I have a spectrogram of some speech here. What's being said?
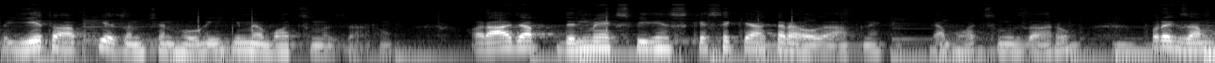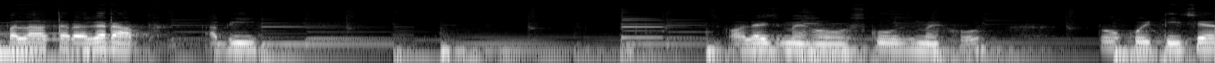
तो ये तो आपकी एजम्पन होगी कि मैं बहुत समझदार हूँ। और आज आप दिन में एक्सपीरियंस कैसे, क्या करा होगा आपने? क्या बहुत समझदार हो। फॉर एग्ज़ाम्पल आकर अगर आप अभी कॉलेज में हो स्कूल में हो तो कोई टीचर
